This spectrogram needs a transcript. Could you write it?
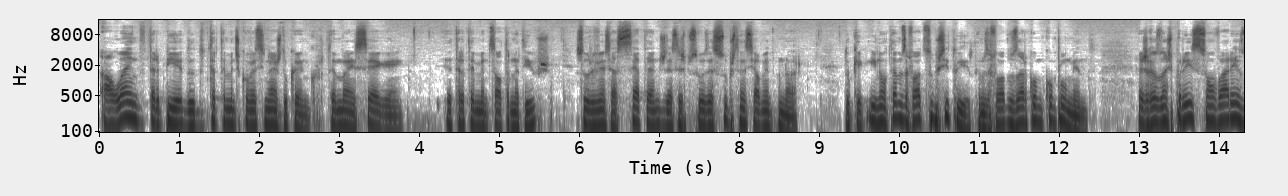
além de terapia de, de tratamentos convencionais do cancro, também seguem eh, tratamentos alternativos, a sobrevivência há 7 anos dessas pessoas é substancialmente menor. Do que, e não estamos a falar de substituir, estamos a falar de usar como complemento. As razões para isso são várias.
